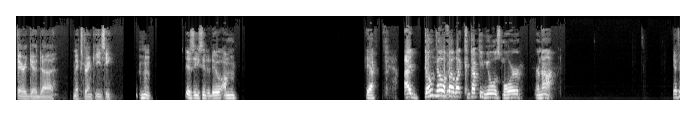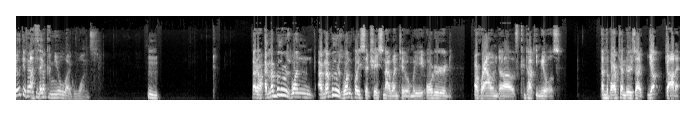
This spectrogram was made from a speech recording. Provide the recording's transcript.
very good uh, mixed drink, easy. is easy to do. Um, yeah, I don't know Sounds if I like Kentucky Mules more or not. Yeah, I feel like I've had I a think- Kentucky Mule like once. I don't know. I remember there was one. I remember there was one place that Chase and I went to, and we ordered a round of Kentucky Mules, and the bartender's like, "Yep, got it."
